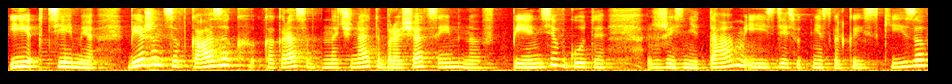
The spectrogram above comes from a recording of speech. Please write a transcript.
И к теме беженцев казак как раз начинает обращаться именно в Пензе в годы жизни там. И здесь вот несколько эскизов,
